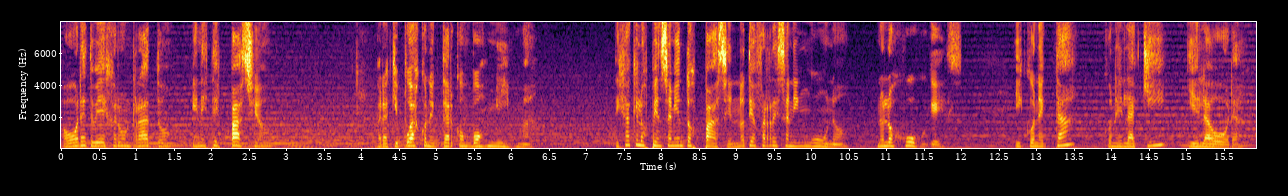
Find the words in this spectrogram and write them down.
Ahora te voy a dejar un rato en este espacio para que puedas conectar con vos misma. Deja que los pensamientos pasen, no te aferres a ninguno, no los juzgues y conecta con el aquí y el ahora.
